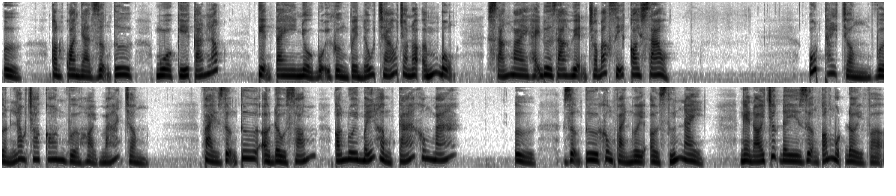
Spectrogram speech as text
Ừ, con qua nhà dượng tư, mua ký cá lóc, tiện tay nhổ bụi gừng về nấu cháo cho nó ấm bụng. Sáng mai hãy đưa ra huyện cho bác sĩ coi sao. Út thay chồng vừa lau cho con vừa hỏi má chồng. Phải dượng tư ở đầu xóm có nuôi mấy hầm cá không má? Ừ, dượng tư không phải người ở xứ này. Nghe nói trước đây dượng có một đời vợ,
